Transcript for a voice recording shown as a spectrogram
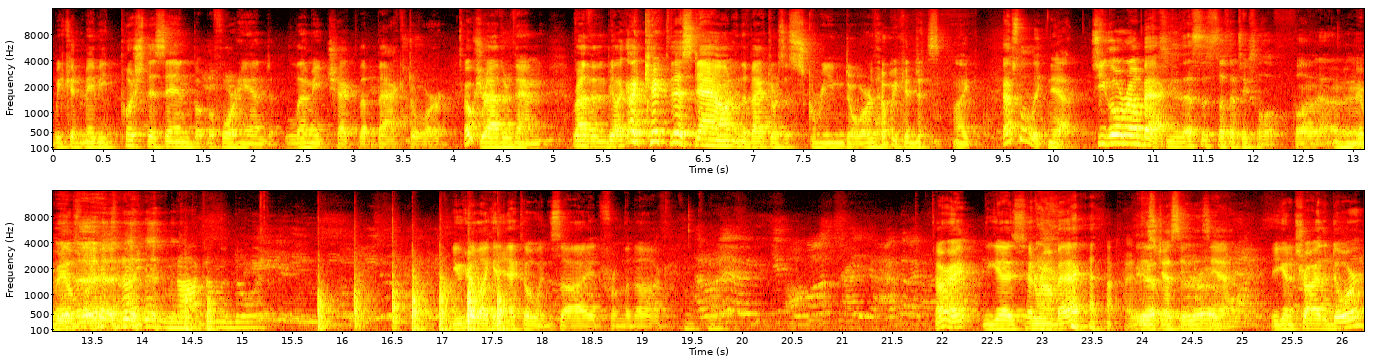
we could maybe push this in, but beforehand, let me check the back door. Oh, sure. Rather than rather than be like, I kicked this down, and the back door is a screen door that we can just like, Absolutely. yeah. So you go around back. See, that's the stuff that takes a little fun out of it. Mm-hmm. Everybody else? Can I knock on the door? You hear like an echo inside from the knock. All right, you guys head around back. At least Yep, Jessie that's does. right. Yeah, You gonna try the door?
